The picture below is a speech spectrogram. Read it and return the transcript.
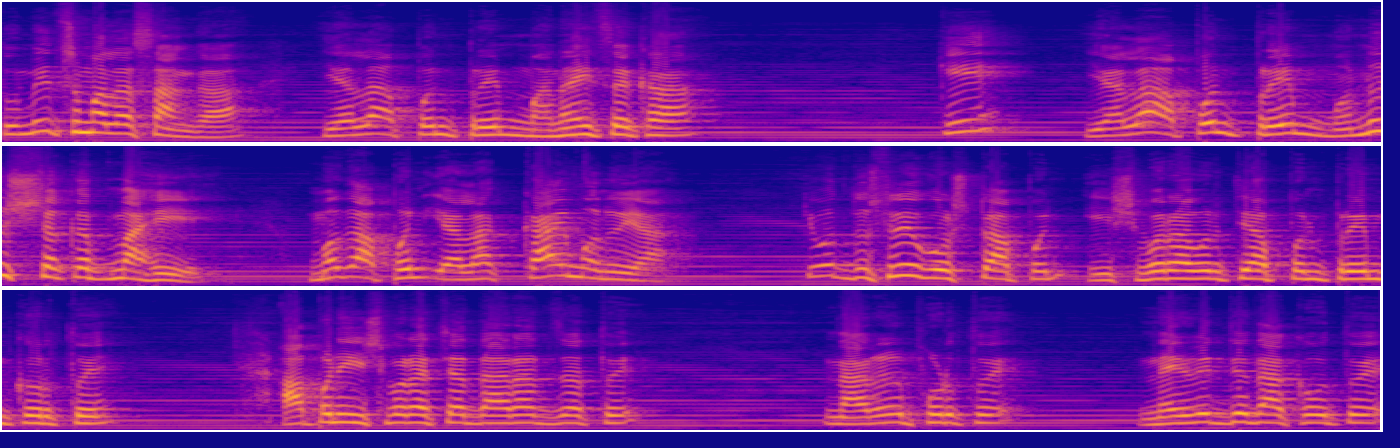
तुम्हीच मला सांगा याला आपण प्रेम म्हणायचं का? की याला आपण प्रेम म्हणूच शकत नाही. मग आपण याला काय म्हणूया? किंवा दुसरी गोष्ट आपण ईश्वरावरती आपण प्रेम करतोय? आपण ईश्वराच्या दारात जातोय? नारळ फोडतोय? नैवेद्य दाखवतोय?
